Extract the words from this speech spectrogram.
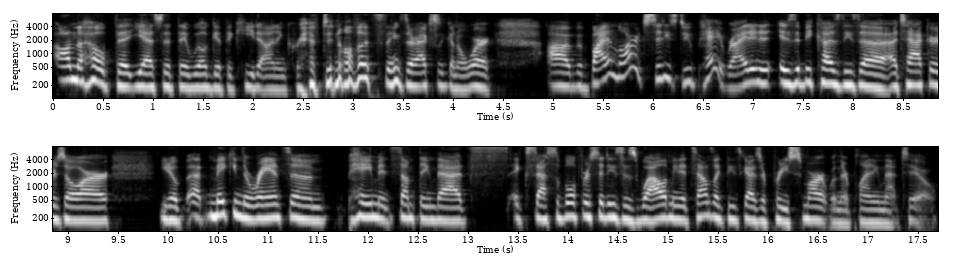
on the hope that yes, that they will get the key to unencrypt and all those things are actually going to work. Uh, but by and large, cities do pay, right? And is it because these uh, attackers are, you know, uh, making the ransom payment something that's accessible for cities as well? I mean, it sounds like these guys are pretty smart when they're planning that too.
